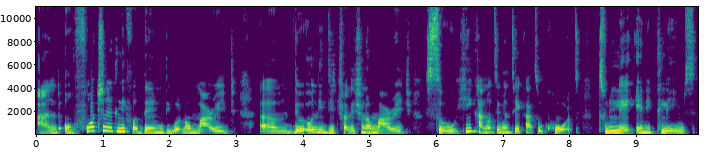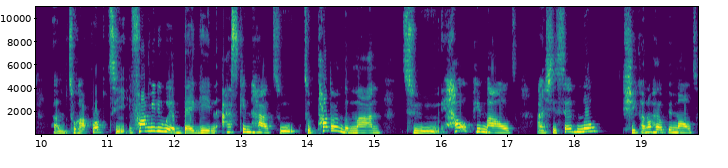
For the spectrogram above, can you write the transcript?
And unfortunately for them, they were not married. Um, they were only did traditional marriage. So he cannot even take her to court to lay any claims um, to her property. The family were begging, asking her to, to pardon the man, to help him out. And she said, no, she cannot help him out.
